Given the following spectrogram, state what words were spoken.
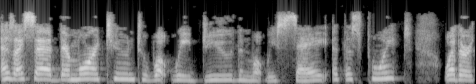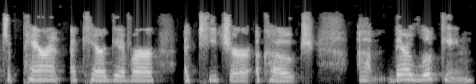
as i said they're more attuned to what we do than what we say at this point whether it's a parent a caregiver a teacher a coach. Um, they're looking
